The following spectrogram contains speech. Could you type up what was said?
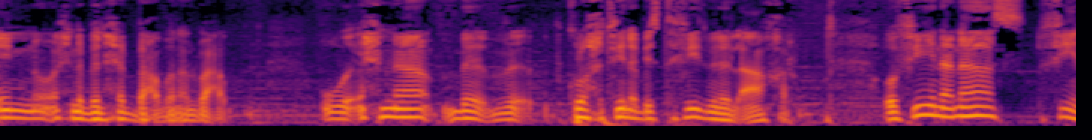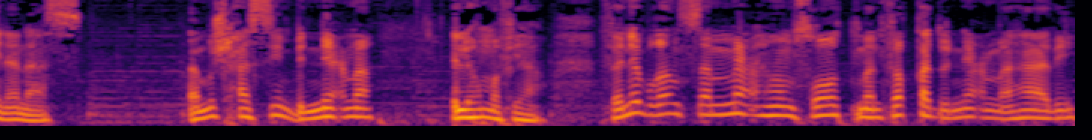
إنه إحنا بنحب بعضنا البعض وإحنا ب... ب... كل واحد فينا بيستفيد من الآخر. وفينا ناس فينا ناس. مش حاسين بالنعمة اللي هم فيها. فنبغى نسمعهم صوت من فقدوا النعمة هذه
